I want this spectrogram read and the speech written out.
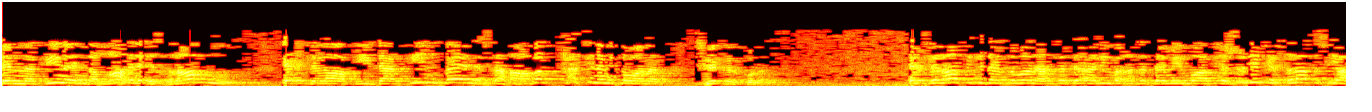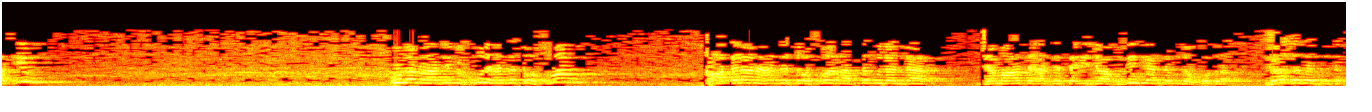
ان دین عند الله الاسلام بود. اختلافی در دین بین صحابه کسی نمی‌تواند ذکر کند. اختلافی که در زمان حضرت علی و حضرت امیر معاویه شد یک اختلاف سیاسی بود. اونم راجع به خون حضرت عثمان بود. قاتلان حضرت عثمان رفته بودن در جماعت حضرت علی جاگزین کرده بودن خود را جا شده بودن.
